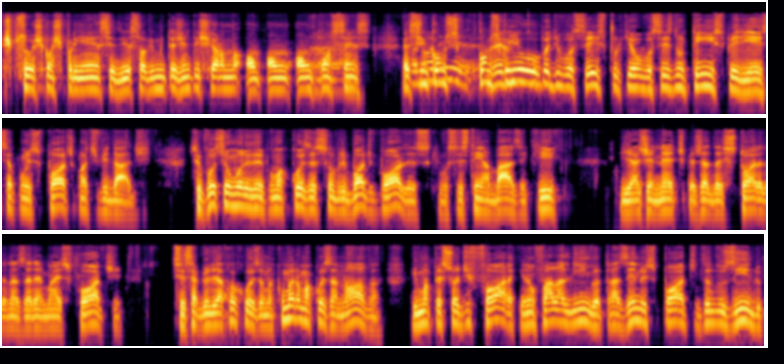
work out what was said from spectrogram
as pessoas com experiência, devia só ouvir muita gente e chegar a, um, a um, a um ah, consenso. Assim como, é se, como se é criou. É culpa de vocês, porque vocês não têm experiência com esporte, com atividade. Se fosse, por exemplo, uma coisa sobre bodyboarders, que vocês têm a base aqui, e a genética já da história da Nazaré mais forte, você sabia lidar com a coisa. Mas como era uma coisa nova, e uma pessoa de fora, que não fala a língua, trazendo o esporte, introduzindo,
